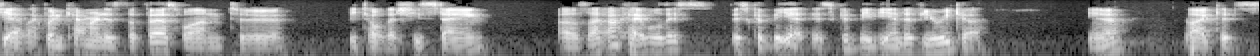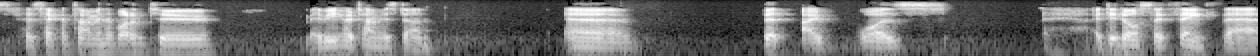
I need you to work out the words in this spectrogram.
yeah, like when Cameron is the first one to be told that she's staying, I was like, okay, well this this could be it. This could be the end of Eureka. You know, like it's her second time in the bottom two. Maybe her time is done. Uh, but I was I did also think that,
